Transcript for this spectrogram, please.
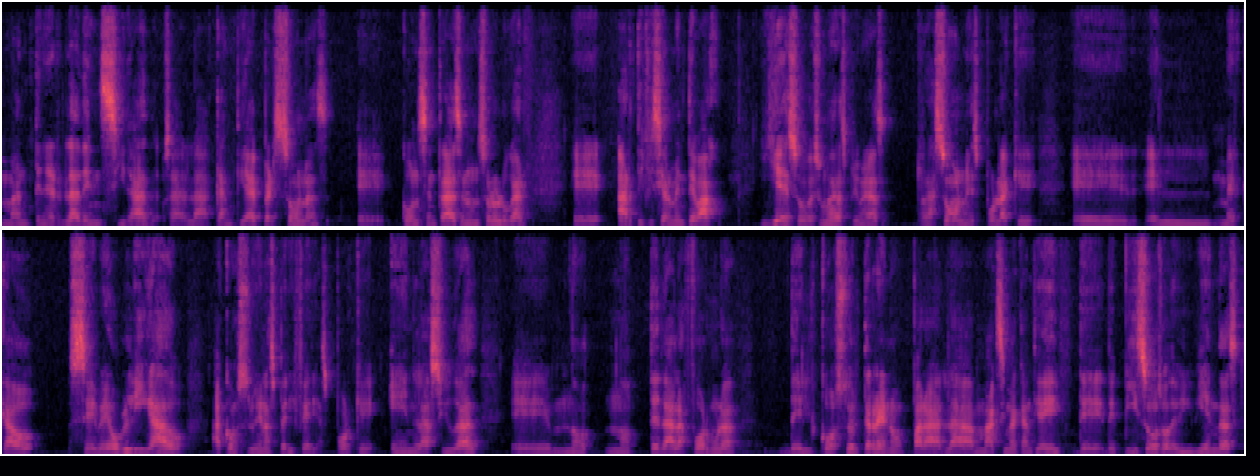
mantener la densidad, o sea, la cantidad de personas eh, concentradas en un solo lugar, artificialmente bajo. Y eso es una de las primeras razones por la que el mercado se ve obligado a construir en las periferias, porque en la ciudad eh, no, no, te da la fórmula del costo del terreno para la máxima cantidad de, pisos o de viviendas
